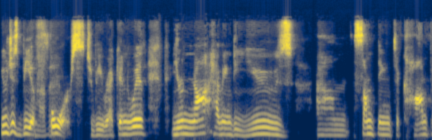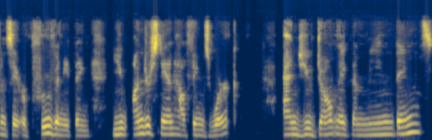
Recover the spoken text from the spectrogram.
you just be a Love it. force to be reckoned with you're not having to use um, something to compensate or prove anything. You understand how things work and you don't make them mean things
